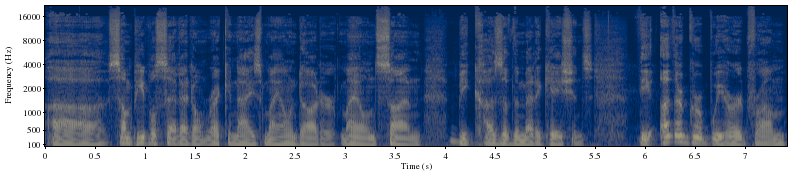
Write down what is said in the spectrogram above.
Uh, some people said, I don't recognize my own daughter, my own son, mm-hmm. because of the medications. The other group we heard from,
